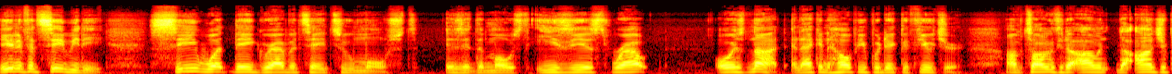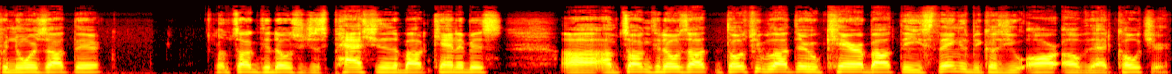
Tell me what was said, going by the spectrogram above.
even if it's CBD. See what they gravitate to most. Is it the most easiest route or is not? And that can help you predict the future. I'm talking to the, um, the entrepreneurs out there I'm talking to those who are just passionate about cannabis. Uh, I'm talking to those out, those people out there who care about these things because you are of that culture,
